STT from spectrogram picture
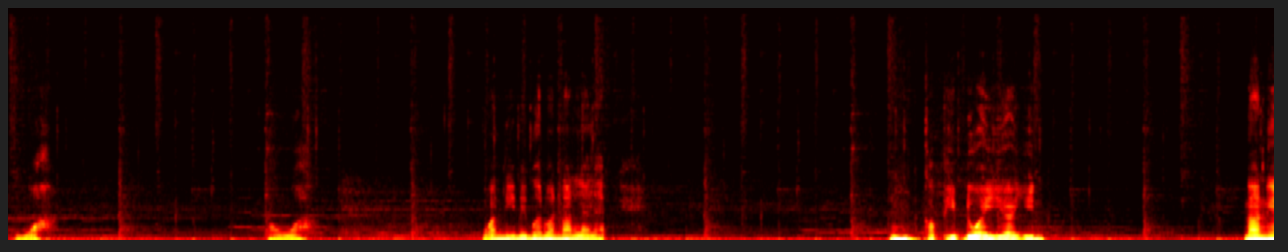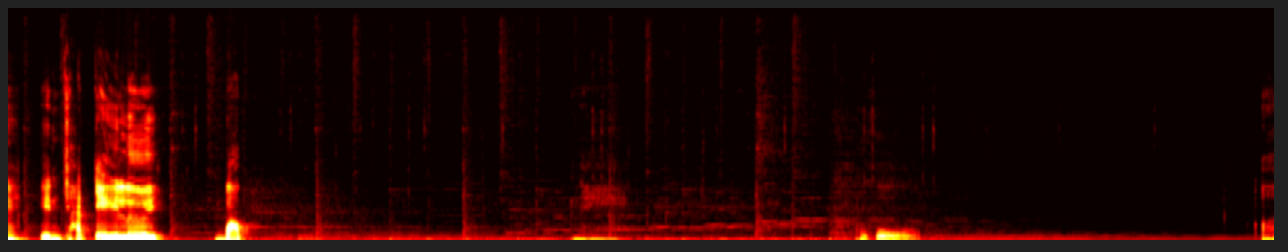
เอาวเอาวะวันนี้ไม่เหมือนวันนั้นแล้วแหละ อืมกระพริบด้วยเหี้ยหิน นั่นไง เห็นชัดเจนเลย บับนี่โอ้โหอ่า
